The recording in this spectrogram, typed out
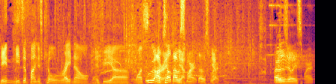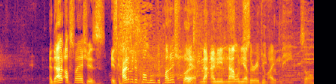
Dane needs to find this kill right now if he uh, wants. Ooh, up tilt. right, That was yeah. smart. That was smart. That was really smart. And that up smash is is kind of a difficult move to punish, but Yeah. not, I mean, not when you have the rage of Ike. So,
